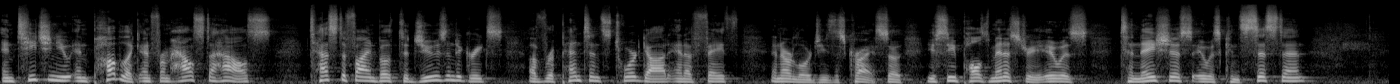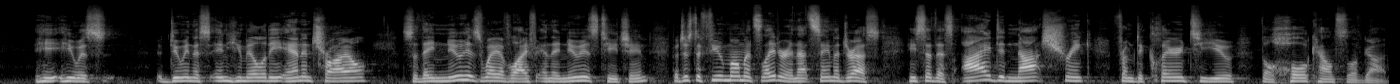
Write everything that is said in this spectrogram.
and teaching you in public and from house to house testifying both to Jews and to Greeks of repentance toward God and of faith in our Lord Jesus Christ. So you see Paul's ministry, it was tenacious, it was consistent. He, he was doing this in humility and in trial. So they knew his way of life and they knew his teaching. But just a few moments later, in that same address, he said this I did not shrink from declaring to you the whole counsel of God.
